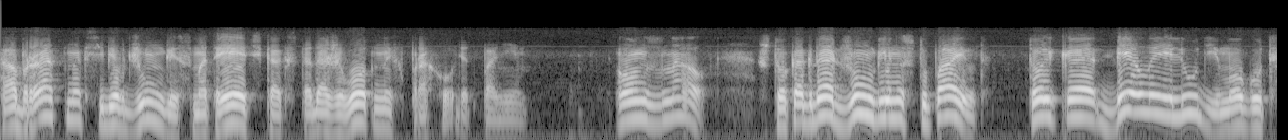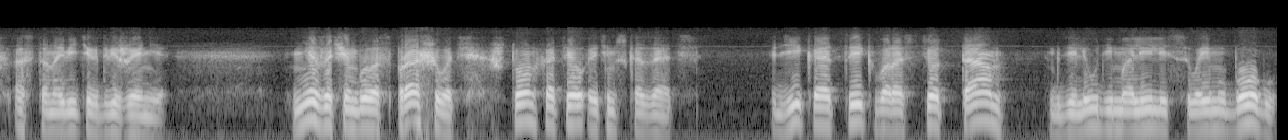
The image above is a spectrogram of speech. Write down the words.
обратно к себе в джунгли смотреть, как стада животных проходят по ним. Он знал, что когда джунгли наступают, только белые люди могут остановить их движение — Незачем было спрашивать, что он хотел этим сказать. Дикая тыква растет там, где люди молились своему Богу,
